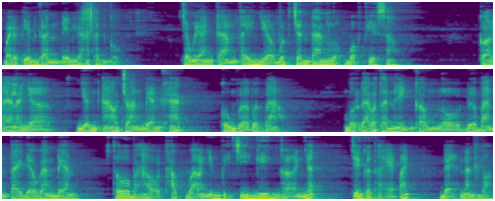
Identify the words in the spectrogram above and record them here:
Và được tiến gần đến gã thần ngục. Trong khi anh cảm thấy nhiều bước chân đang lộ bộ phía sau, Có lẽ là nhờ những áo choàng đen khác Cũng vừa bước vào. Một gã có thân hình khổng lồ Đưa bàn tay đeo găng đen, Thô bạo thọc vào những vị trí nghi ngờ nhất Trên cơ thể Bách Để nắn bóp.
